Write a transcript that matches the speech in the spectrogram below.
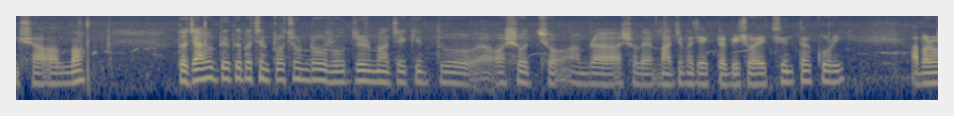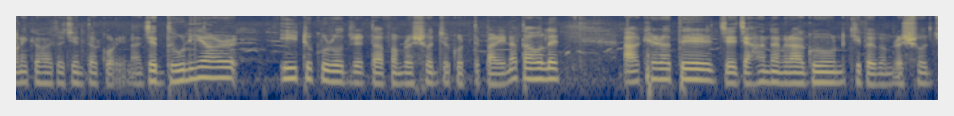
ইনশাআল্লাহ। তো যাই হোক, দেখতে পাচ্ছেন প্রচণ্ড রৌদ্রের মাঝে কিন্তু অসহ্য। আমরা আসলে মাঝে মাঝে একটা বিষয়ে চিন্তা করি। আবার অনেকে হয়তো চিন্তা করি না যে দুনিয়ার এইটুকু রৌদ্রের তাপ আমরা সহ্য করতে পারি না। তাহলে আখেরাতের যে জাহান্নামের আগুন কীভাবে আমরা সহ্য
